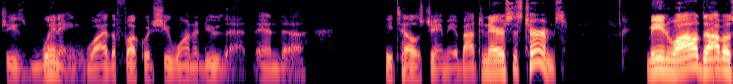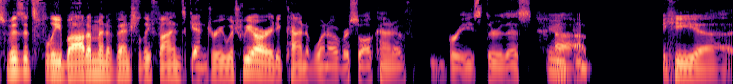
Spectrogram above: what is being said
She's winning. Why the fuck would she want to do that? And uh, he tells Jaime about Daenerys' terms. Meanwhile, Davos visits Flea Bottom and eventually finds Gendry, which we already kind of went over, so I'll kind of breeze through this. Uh, he, uh,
